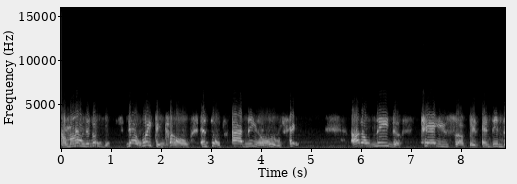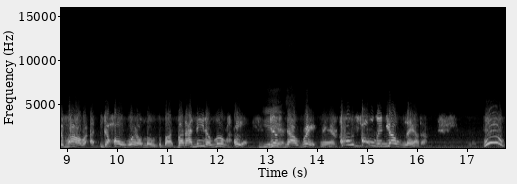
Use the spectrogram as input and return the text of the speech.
Come on. hallelujah, that we can call and say, I need a little help. I don't need to tell you something and then tomorrow uh, the whole world knows about it, but I need a little help. Yes. Just direct me. Who's holding your letter? Woo!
